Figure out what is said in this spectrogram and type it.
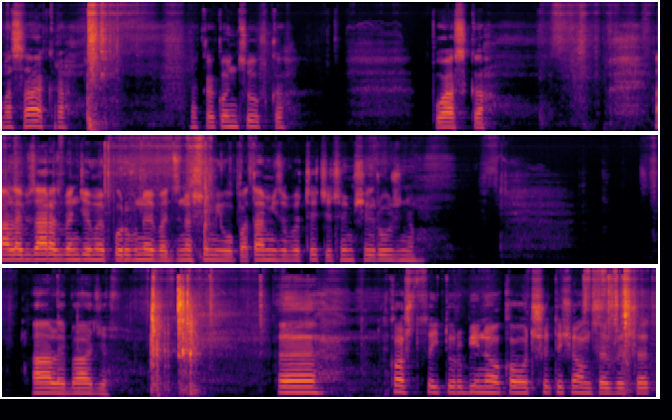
Masakra. Taka końcówka. Płaska. Ale zaraz będziemy porównywać z naszymi łopatami, zobaczycie czym się różnią. Ale badziew. E, koszt tej turbiny około 3000 wyszedł.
